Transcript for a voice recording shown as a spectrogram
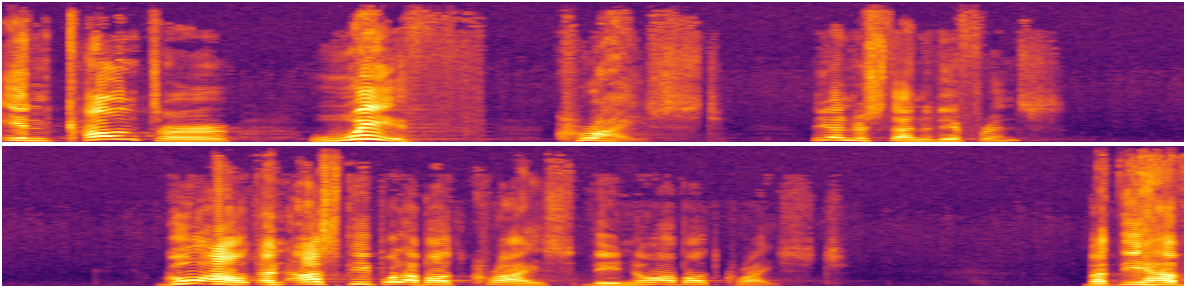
encounter with Christ. Do you understand the difference? Go out and ask people about Christ. They know about Christ. But they have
